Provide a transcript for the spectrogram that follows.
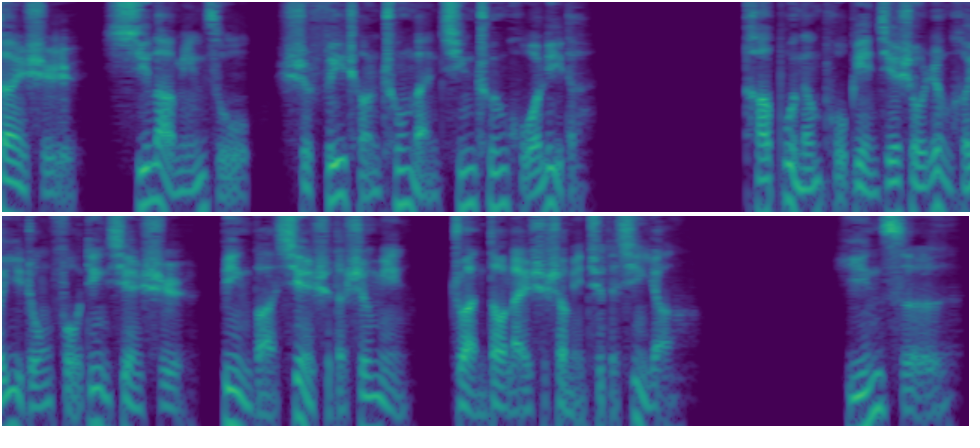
但是希腊民族是非常充满青春活力的，他不能普遍接受任何一种否定现实，并把现实的生命转到来世上面去的信仰。因此，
